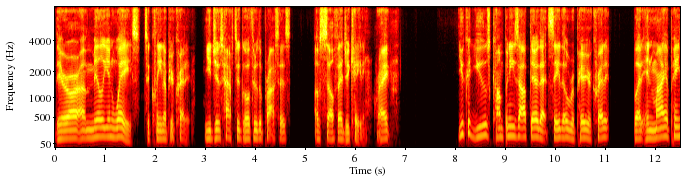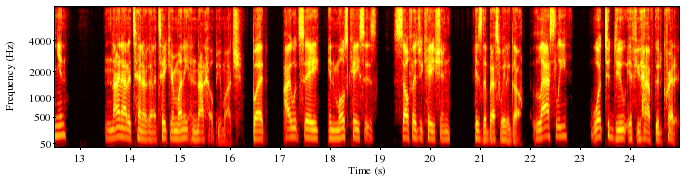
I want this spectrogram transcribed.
There are a million ways to clean up your credit. You just have to go through the process of self educating, right? You could use companies out there that say they'll repair your credit, but in my opinion, nine out of 10 are going to take your money and not help you much. But I would say in most cases, self education is the best way to go. Lastly, what to do if you have good credit.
